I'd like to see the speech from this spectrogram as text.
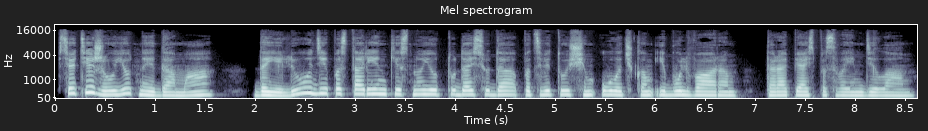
все те же уютные дома, да и люди по старинке снуют туда-сюда по цветущим улочкам и бульварам, торопясь по своим делам.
